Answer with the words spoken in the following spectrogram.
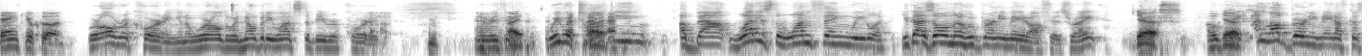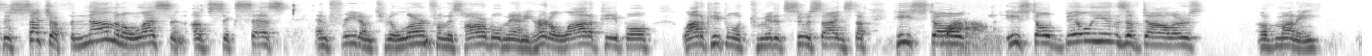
Thank you, Claude. We're all recording in a world where nobody wants to be recorded and everything. Right. We were talking about what is the one thing we look. You guys all know who Bernie Madoff is, right? Yes. Okay. Yes. I love Bernie Madoff because there's such a phenomenal lesson of success and freedom to learn from this horrible man. He hurt a lot of people. A lot of people committed suicide and stuff. He stole wow. he stole billions of dollars of money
